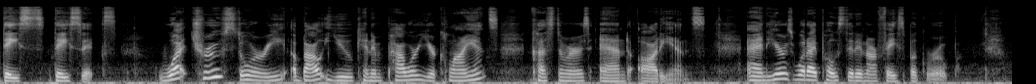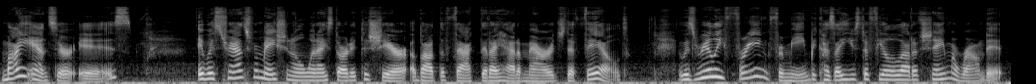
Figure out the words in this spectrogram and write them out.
day, day six. What true story about you can empower your clients, customers, and audience? And here's what I posted in our Facebook group. My answer is it was transformational when I started to share about the fact that I had a marriage that failed. It was really freeing for me because I used to feel a lot of shame around it.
